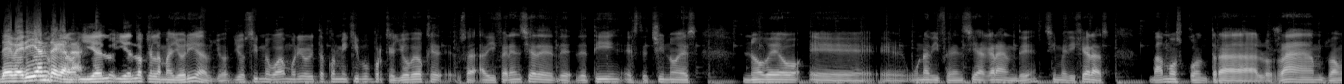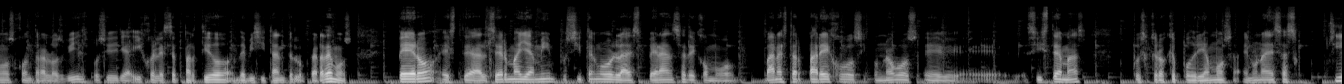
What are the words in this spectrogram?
Deberían de ganar. Y es, lo- y es lo que la mayoría, yo, yo sí me voy a morir ahorita con mi equipo porque yo veo que, o sea, a diferencia de, de- de ti, este chino es, no veo eh, eh, una diferencia grande. Si me dijeras, vamos contra los Rams, vamos contra los Bills, pues sí diría, híjole, este partido de visitante lo perdemos. Pero este, al ser Miami, pues sí tengo la esperanza de como van a estar parejos y con nuevos eh, sistemas, pues creo que podríamos en una de esas sí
